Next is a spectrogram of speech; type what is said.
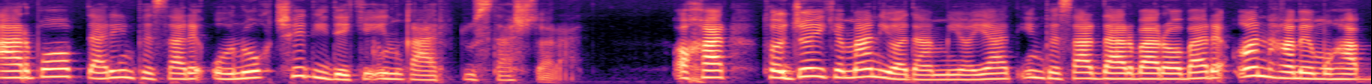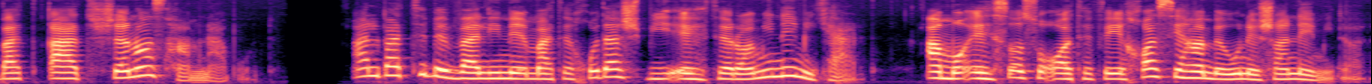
ارباب در این پسر اونق چه دیده که اینقدر دوستش دارد. آخر تا جایی که من یادم میآید این پسر در برابر آن همه محبت قد شناس هم نبود. البته به ولی نعمت خودش بی احترامی نمی کرد. اما احساس و عاطفه خاصی هم به او نشان نمی‌داد.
